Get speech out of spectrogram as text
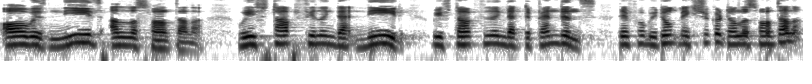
always needs Allah subhanahu wa ta'ala. We've stopped feeling that need We've stopped feeling that dependence. Therefore, we don't make shukr to Allah subhanahu wa ta'ala.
